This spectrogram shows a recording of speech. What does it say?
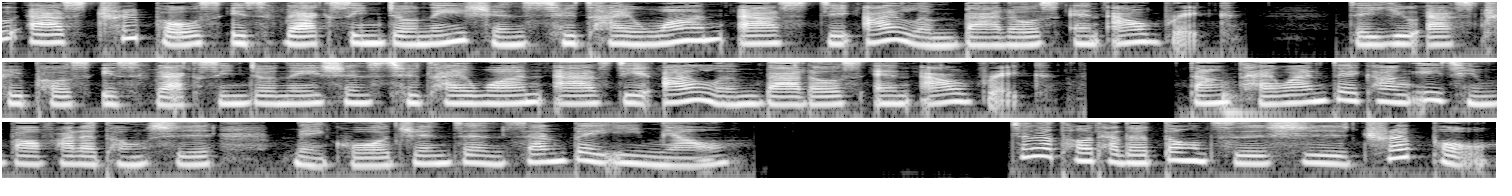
U.S. triples its vaccine donations to Taiwan as the island battles an outbreak. The U.S. triples its vaccine donations to Taiwan as the island battles an outbreak. 当台湾对抗疫情爆发的同时，美国捐赠三倍疫苗。这个头条的动词是 triple，T-R-I-P-L-E，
